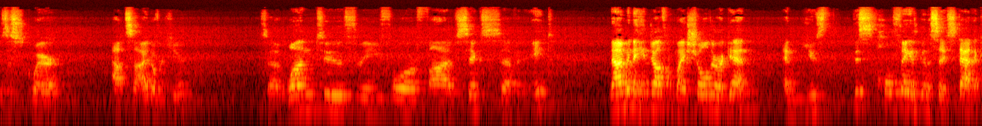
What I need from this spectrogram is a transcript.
is the square outside over here. So one, two, three, four, five, six, seven, eight. Now I'm going to hinge off of my shoulder again and use this whole thing is going to say static.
